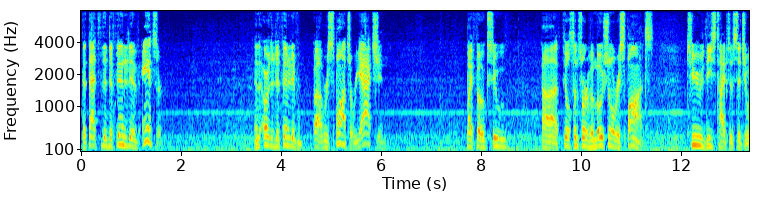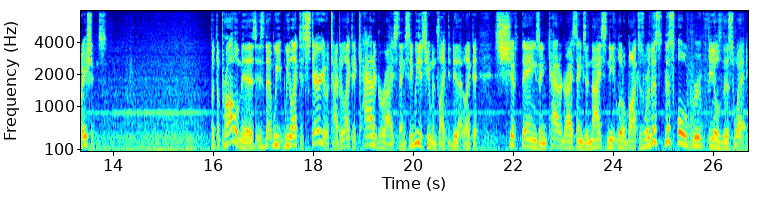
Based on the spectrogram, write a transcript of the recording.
that that's the definitive answer and or the definitive uh, response or reaction by folks who uh, feel some sort of emotional response to these types of situations. But the problem is, is that we, we like to stereotype, we like to categorize things. See, we as humans like to do that. We like to shift things and categorize things in nice, neat little boxes where this this whole group feels this way.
